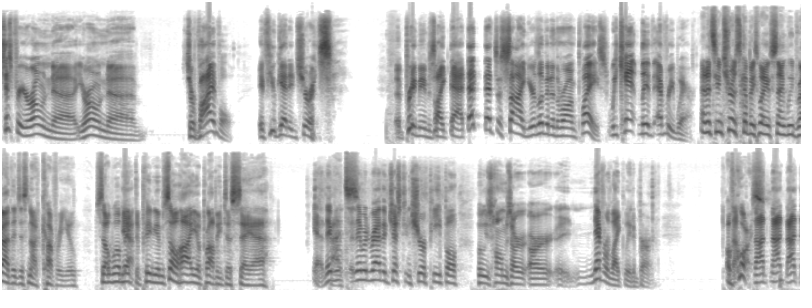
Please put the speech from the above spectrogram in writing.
Just for your own uh, your own uh, survival, if you get insurance uh, premiums like that, that that's a sign you're living in the wrong place. We can't live everywhere. And it's the insurance company's way of saying we'd rather just not cover you. So we'll make Yeah. the premium so high you'll probably just say, ah, Yeah, they would, they would rather just insure people whose homes are are uh, never likely to burn. of course. Not not not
